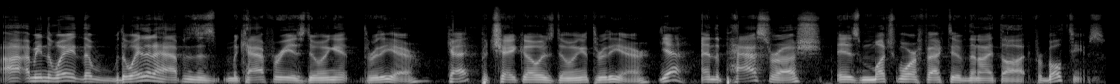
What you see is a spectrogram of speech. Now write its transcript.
I, I mean the way the the way that it happens is McCaffrey is doing it through the air. Okay. Pacheco is doing it through the air. Yeah. And the pass rush is much more effective than I thought for both teams.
